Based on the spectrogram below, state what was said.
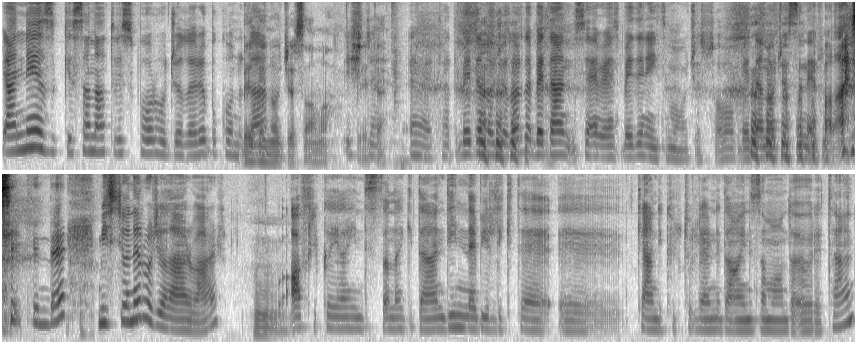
Yani ne yazık ki sanat ve spor hocaları bu konuda. Beden hocası ama. İşte beden. evet hadi beden hocaları da beden evet, beden eğitimi hocası o beden hocası ne falan şeklinde. Misyoner hocalar var. Hmm. Afrika'ya, Hindistan'a giden, dinle birlikte e, kendi kültürlerini de aynı zamanda öğreten.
